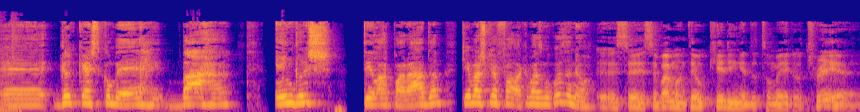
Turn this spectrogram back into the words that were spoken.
É, Guncast.com.br barra English tem lá a parada. Quem mais quer falar? Quer mais alguma coisa, Nel? Você vai manter o Kidding in the Tomato Tree?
